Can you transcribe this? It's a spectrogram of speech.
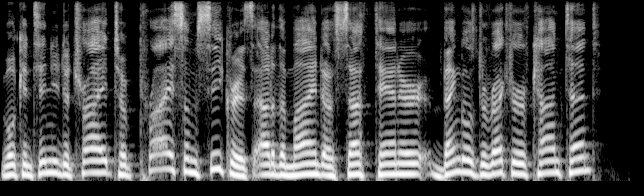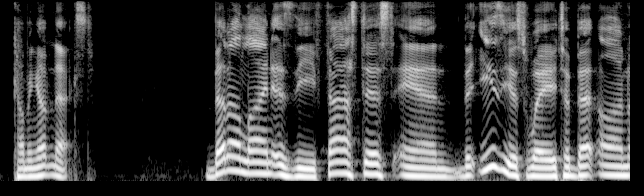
We'll continue to try to pry some secrets out of the mind of Seth Tanner, Bengals Director of Content, coming up next. BetOnline is the fastest and the easiest way to bet on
